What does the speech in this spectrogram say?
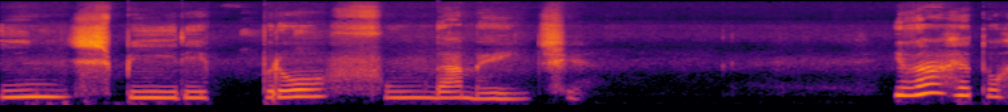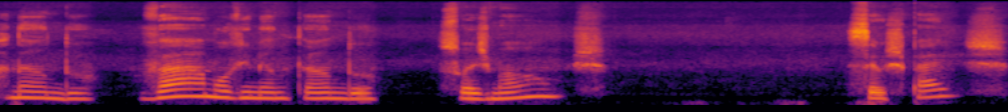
Inspire profundamente e vá retornando, vá movimentando suas mãos, seus pés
